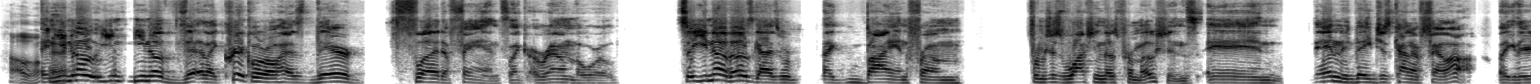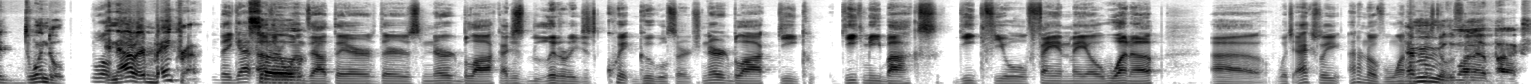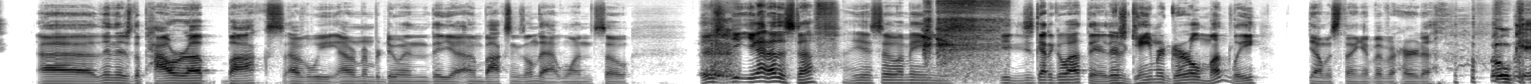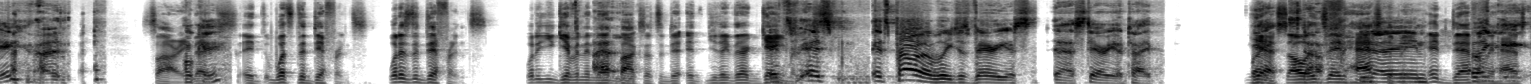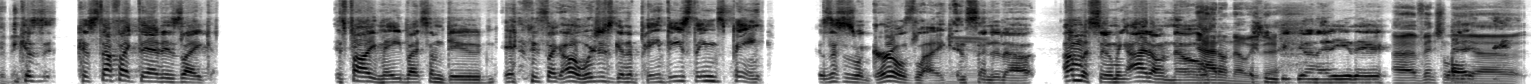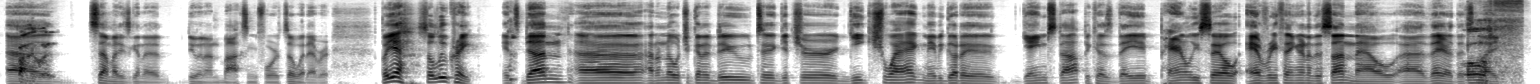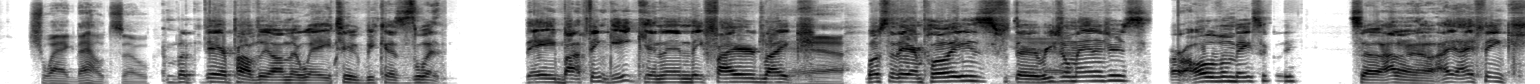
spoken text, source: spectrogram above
oh, okay. and you know you you know that like Critical Role has their flood of fans like around the world. So you know those guys were like buying from from just watching those promotions, and then they just kind of fell off. Like they're dwindled, well, and now they're bankrupt. They got So- other ones out there. There's Nerd Block. I just literally just quick Google search Nerd Block, Geek Geek Me Box, Geek Fuel, Fan Mail, One Up. Uh, which actually I don't know if One I Up is remember the one up box. Uh, then there's the Power Up box. Uh, we I remember doing the uh, unboxings on that one. So there's you, you got other stuff. Yeah. So I mean, you just got to go out there. There's Gamer Girl Monthly. Dumbest thing I've ever heard of. Okay, I, Sorry. Okay. That's, it, what's the difference? What is the difference? What are you giving in that Uh, box? That's a di- it, you think they're gamers. it's it's it's probably just various uh, stereotype. like, yes. Oh, it's, it has You know to what I be. mean? It definitely like has to be. because because stuff like that is like it's probably made by some dude and it's like oh we're just gonna paint these things pink because this is what girls like Yeah. and send it out i'm assuming i don't know I don't know I either. shouldn't be doing that either Uh, eventually, But- uh, uh, somebody's gonna do an unboxing for it, so whatever. But yeah, so Loot Crate, it's done. Uh, I don't know what you're gonna do to get your geek swag. Maybe go to GameStop because they apparently sell everything under the sun now. Uh, there that's Oh. like swagged out. So but they're probably on their way too because what they bought ThinkGeek and then they fired like yeah, most of their employees their regional managers or all of them basically so i don't know i, I think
